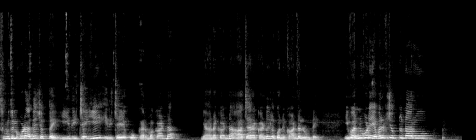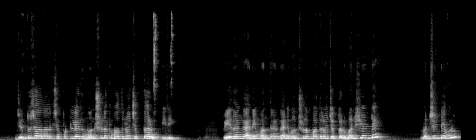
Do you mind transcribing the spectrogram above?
స్మృతులు కూడా అదే చెప్తాయి. ఇది చెయ్యి ఇది చెయ్యకు. కర్మకాండ జ్ఞానకాండ ఆచారకాండ ఇలా కొన్ని కాండలు ఉంటాయి. ఇవన్నీ కూడా ఎవరికి చెప్తున్నారు? జంతుజాలాలకు చెప్పట్లేదు. మనుషులకి మాత్రమే చెప్తారు ఇది. వేదం కానీ మంత్రం కానీ మనుషులకు మాత్రమే చెప్తాడు మనిషి అంటే? మనిషి అంటే ఎవరు?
